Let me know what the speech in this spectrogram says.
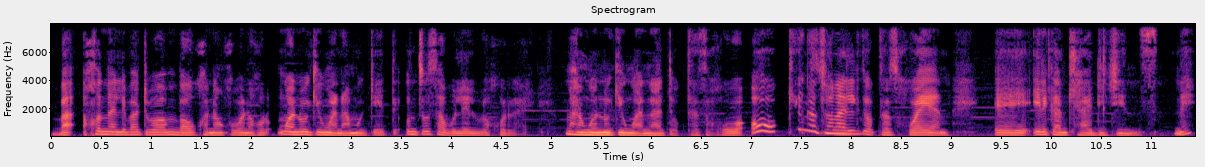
Ba go na le batho ba bangwe ba o kgonang go bona gore ngwana o ke ngwana mokete o ntse o sa bolelelwe gore mare ngwana o ke ngwana doctor segoa o ke nga tshwana le doctor segoa yana? Um e le ka ntlha ya di-gens ne?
